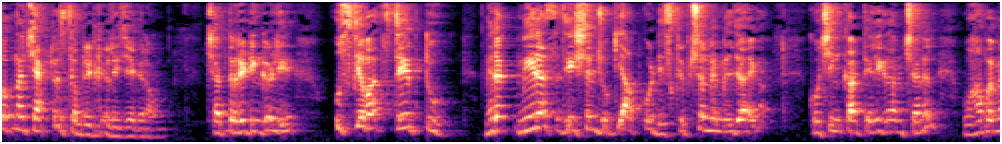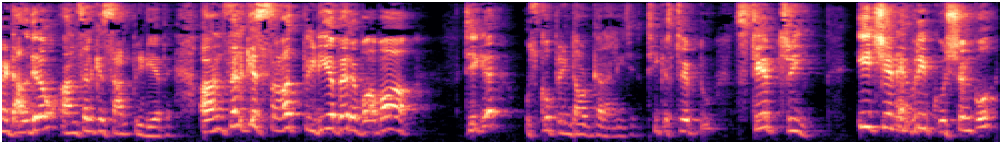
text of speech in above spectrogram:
तो अपना चैप्टर्स कंप्लीट कर लीजिए ग्राउंड चैप्टर रीडिंग कर लिए। उसके बाद स्टेप टू मेरा मेरा सजेशन जो कि आपको डिस्क्रिप्शन में मिल जाएगा कोचिंग का टेलीग्राम चैनल वहाँ पर मैं डाल दे रहा हूँ। आंसर के साथ पीडीएफ है। आंसर के साथ पीडीएफ है रे बाबा। ठीक है? उसको प्रिंट आउट करा लीजिए। ठीक है step two step three each and every question को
